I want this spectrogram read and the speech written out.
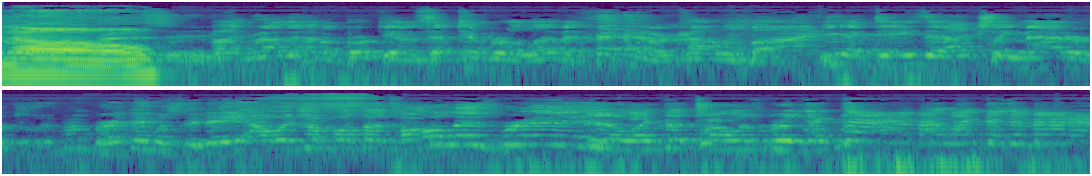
no. I'd rather have a birthday on September 11th. or Columbine. Yeah, days that actually matter. Dude, if my birthday was today, I would jump off the tallest bridge. Yeah, like the tallest bridge. Like, man, my life doesn't matter.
